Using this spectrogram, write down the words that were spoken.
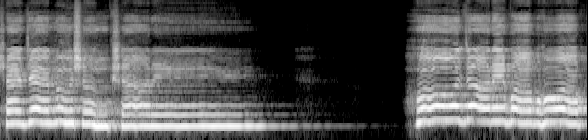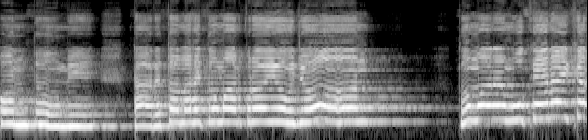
সাজানো সংসারে। হো যারে বাবু, আপন তুমি, তার তলায় তোমার প্রয়োজন। তোমার মুখে রাখা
